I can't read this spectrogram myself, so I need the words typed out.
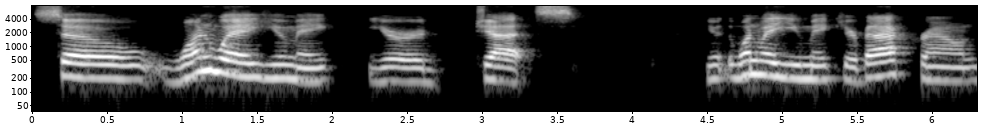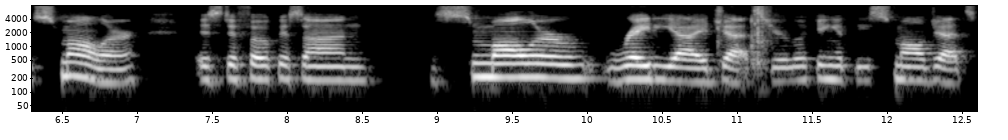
So one way you make your jets, one way you make your background smaller is to focus on smaller radii jets. You're looking at these small jets.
